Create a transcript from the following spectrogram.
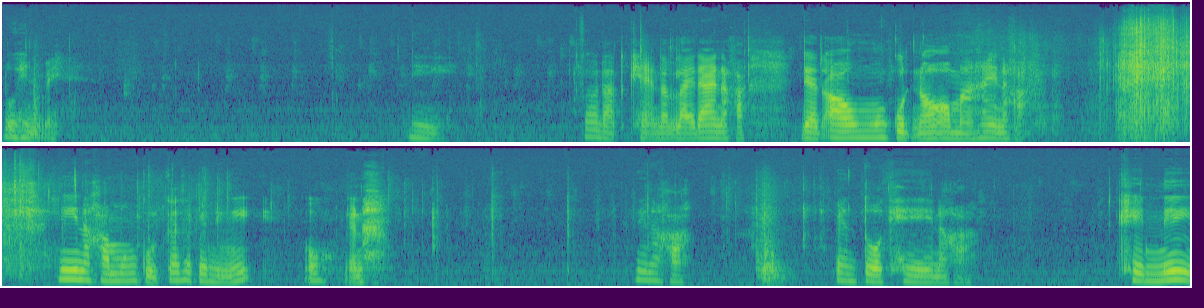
รู้เห็นไหมนี่ ก็ดัดแขนดัดลายได้นะคะ เดี๋ยวเอามงกุฎน้องออกมาให้นะคะ นี่นะคะมงกุฎก็จะเป็นอย่างนี้ โอ้เดี๋ยวนะ นี่นะคะ เป็นตัว K นะคะ เคนนี่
